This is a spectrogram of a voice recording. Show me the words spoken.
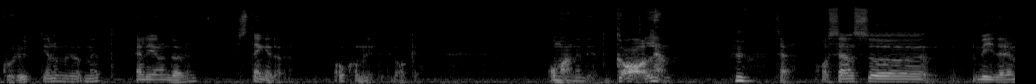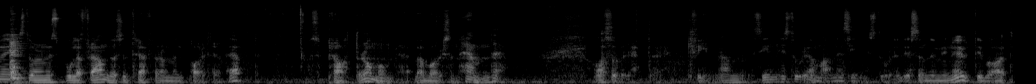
Går ut genom rummet, eller genom dörren. Stänger dörren. Och kommer inte tillbaka. Och mannen blev galen. Här. Och sen så vidare med historien med spola fram då så träffar de en parterapeut. Och så pratar de om det här. Vad var det som hände? Och så berättar kvinnan sin historia och mannen sin historia. Det som det mynnar ut i var att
